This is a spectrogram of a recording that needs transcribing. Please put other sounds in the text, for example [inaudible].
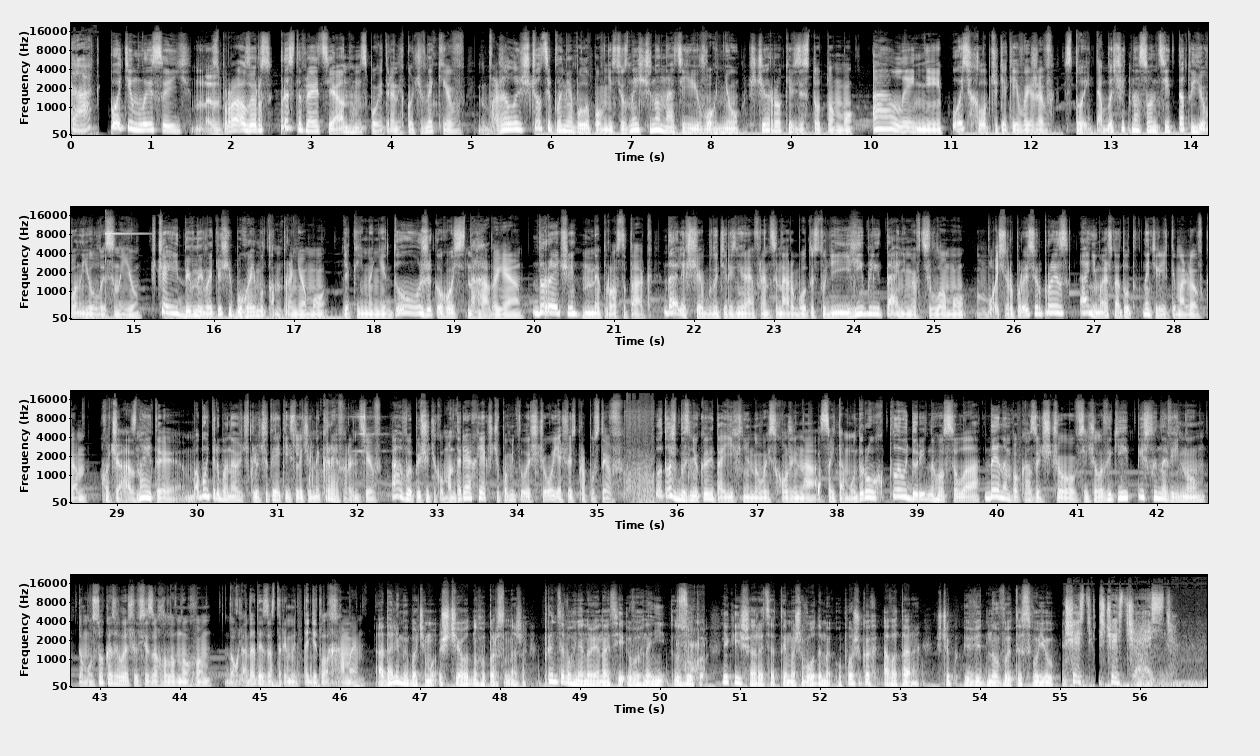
Так. Потім лисий з Бразерс представляється Янгом з повітряних кочівників. Вважали, що це плем'я було повністю знищено нацією вогню ще років зі сто тому. Але ні, ось хлопчик, який вижив, стоїть та блищить на сонці татуйованою лисиною. Ще й дивний летючий бугай мутант при ньому, який мені дуже когось нагадує. До речі, не просто так. Далі ще будуть різні референси на роботи студії Гіблі та аніме в цілому. Бо сюрприз, сюрприз, анімешна тут не тільки мальовка. Хоча, знаєте, мабуть, треба навіть включити якийсь лічильник референсів. А ви пишіть у коментарях, якщо помітили, що я щось пропустив. Отож, близнюки та їхній новий схожий на Сайтаму друг пливуть до рідного села, де нам показують, що всі чоловіки пішли на війну, тому сока залишився за головного доглядати за старими та дітлахами. А далі ми бачимо ще одного персонажа принца вогняної нації у Зуко, який шариться тими ж водами у пошуках аватара, щоб відновити свою Честь, честь, честь.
